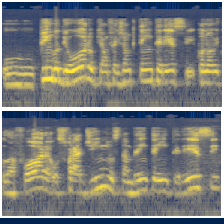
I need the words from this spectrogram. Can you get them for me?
o pingo de ouro, que é um feijão que tem interesse econômico lá fora, os fradinhos também têm interesse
